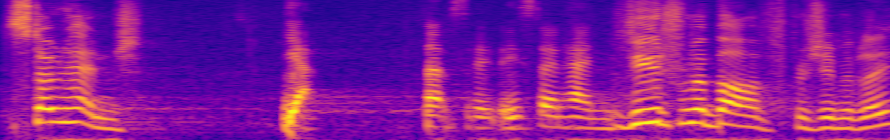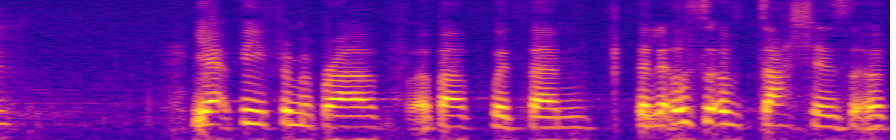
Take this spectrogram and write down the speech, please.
Stonehenge? yeah, absolutely, Stonehenge. Viewed from above, presumably. Yeah, viewed from above, above with um, the little sort of dashes of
